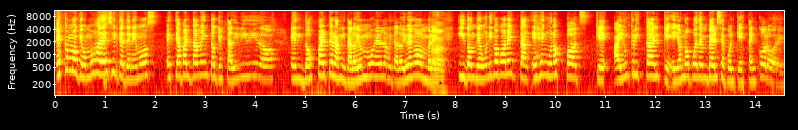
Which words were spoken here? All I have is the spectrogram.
Es como que vamos a decir que tenemos este apartamento que está dividido en dos partes, la mitad lo viven mujeres, la mitad lo viven hombres, Ajá. y donde único conectan es en unos pods que hay un cristal que ellos no pueden verse porque está en colores.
